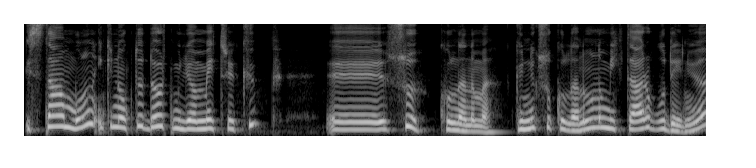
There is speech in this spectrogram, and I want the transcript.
İstanbul'un 2.4 milyon metreküp e, su kullanımı, günlük su kullanımının miktarı bu deniyor.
